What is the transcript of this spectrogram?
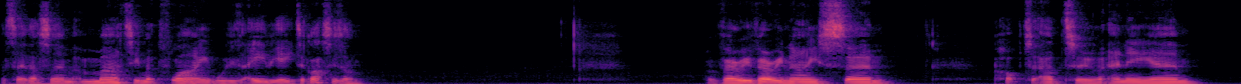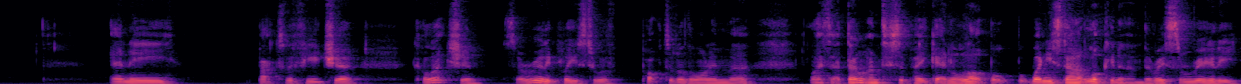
let's say that's um, Marty McFly with his aviator glasses on. A very very nice um, pop to add to any um, any Back to the Future collection. So really pleased to have popped another one in there. Like I said, I don't anticipate getting a lot, but but when you start looking at them, there is some really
